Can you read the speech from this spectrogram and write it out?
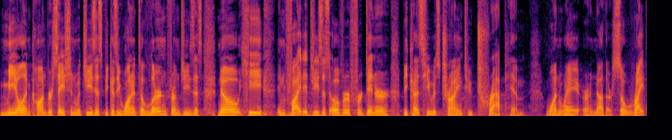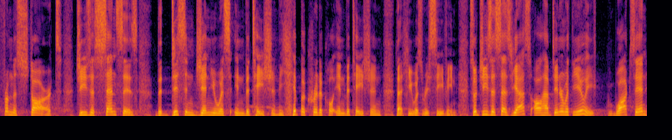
meal and conversation with Jesus because he wanted to learn from Jesus. No, he invited Jesus over for dinner because he was trying to trap him one way or another. So, right from the start, Jesus senses the disingenuous invitation, the hypocritical invitation that he was receiving. So, Jesus says, Yes, I'll have dinner with you. He walks in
